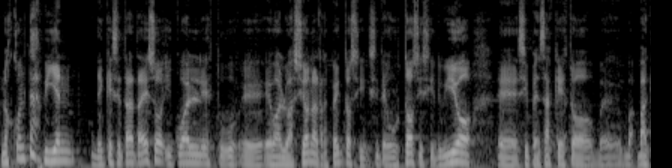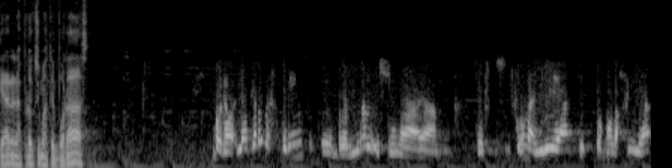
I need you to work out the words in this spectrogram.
¿Nos contás bien de qué se trata eso y cuál es tu evaluación al respecto? Si, te gustó, si sirvió, si pensás que esto va a quedar en las próximas temporadas. Bueno, la carrera sprint en realidad es una um, fue una idea que tomó la FIA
